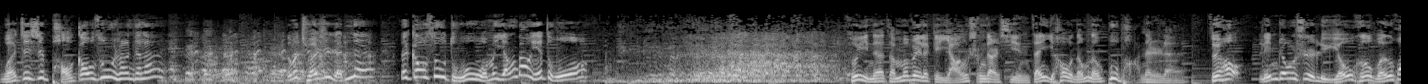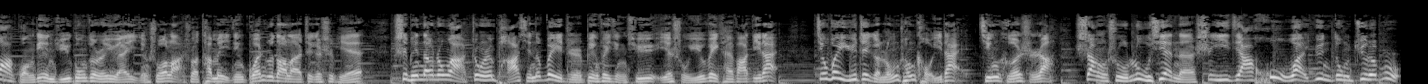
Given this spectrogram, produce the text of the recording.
我这是跑高速上去了？怎么全是人呢？那高速堵，我们羊道也堵。所以呢，咱们为了给羊省点心，咱以后能不能不爬那儿了？最后，林州市旅游和文化广电局工作人员已经说了，说他们已经关注到了这个视频。视频当中啊，众人爬行的位置并非景区，也属于未开发地带。就位于这个龙床口一带，经核实啊，上述路线呢是一家户外运动俱乐部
